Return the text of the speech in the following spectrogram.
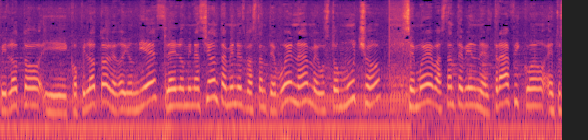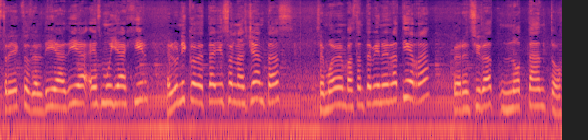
piloto y copiloto le doy un 10. La iluminación también es bastante buena, me gustó mucho. Se mueve bastante bien en el tráfico, en tus trayectos del día a día. Es muy ágil. El único detalle son las llantas. Se mueven bastante bien en la tierra, pero en ciudad no tanto.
